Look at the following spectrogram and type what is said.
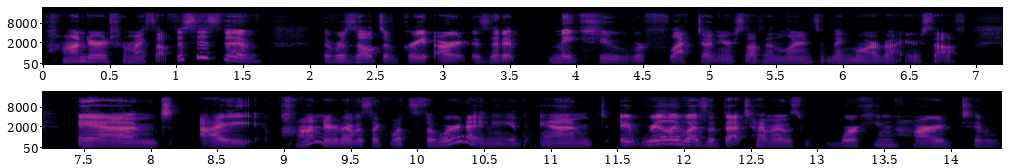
pondered for myself. This is the the result of great art is that it makes you reflect on yourself and learn something more about yourself. And I pondered, I was like, what's the word I need? And it really was at that time I was working hard to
